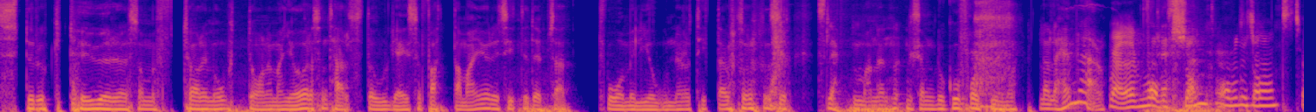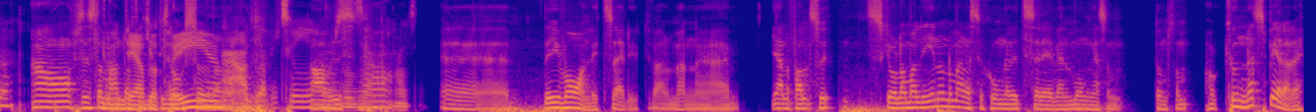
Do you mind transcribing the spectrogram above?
struktur som tar emot då när man gör en sånt här stor grej så fattar man ju. Det sitter typ så här två miljoner och tittar och så, och så släpper man den. Liksom, då går folk in och laddar hem det här. Det? Våldsen var väl likadant tror jag. Ja, precis. De, Ja, de fick inte igång 3. servrarna. Ja, Diablo 3. Ja, precis. precis. Ja, Eh, det är ju vanligt, så är det ju tyvärr. Men eh, i alla fall så scrollar man igenom de här recensionerna lite så är det även många som, de som har kunnat spela det,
